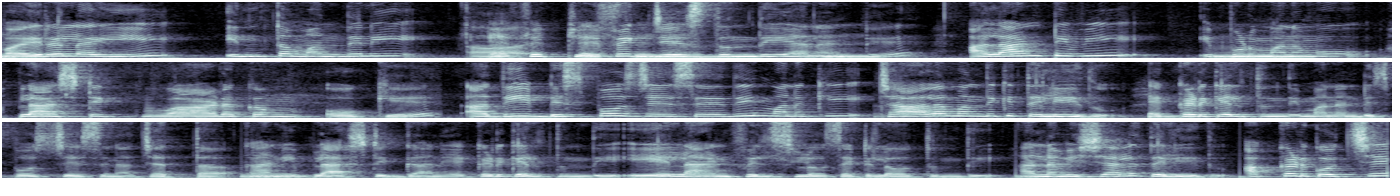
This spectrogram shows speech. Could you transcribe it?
వైరల్ అయ్యి ఇంత మందిని Affect ఎఫెక్ట్ చేస్తుంది. అని అంటే అలాంటివి ఇప్పుడు మనము ప్లాస్టిక్ వాడకం ఓకే. అది డిస్పోజ్ చేసేది మనకి చాలా మందికి తెలియదు ఎక్కడికి వెళ్తుంది మనం డిస్పోజ్ చేసిన చెత్త కానీ ప్లాస్టిక్ గానీ ఎక్కడికి వెళ్తుంది? ఏ ల్యాండ్ ఫిల్స్లో సెటిల్ అవుతుంది? అన్న విషయాలు తెలియదు అక్కడికి వచ్చే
